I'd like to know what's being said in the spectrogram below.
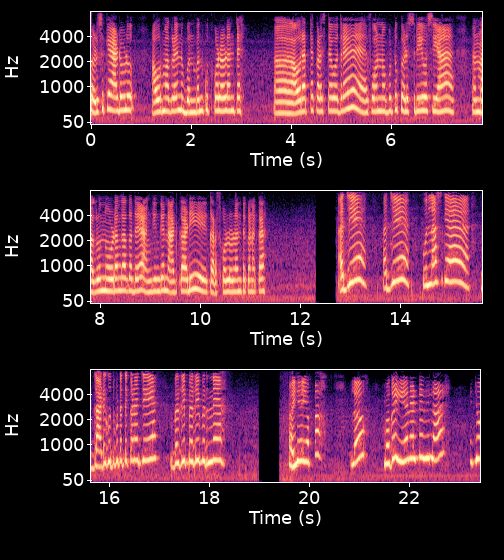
ಕಳ್ಸೋಕೆ ಆಡೋಳು. ಅವ್ರ ಮಗಳನ್ನ ಬಂದು ಬಂದು ಕುತ್ಕೊಳ್ಳೋಳಂತೆ ಅವ್ರ ಅತ್ತೆ ಕಳಿಸ್ತಾ ಹೋದ್ರೆ ಫೋನ್ ನೋಡ್ಬಿಟ್ಟು ಕಳಿಸ್ರಿ ಹೊಸಿಯ ನನ್ನ ಮಗಳನ್ನ ನೋಡಂಗಾಗದೆ ಹಂಗಿಂಗೆ ನಾಟಕ ಆಡಿ ಕರ್ಸ್ಕೊಳ್ಳೋಳಂತೆ ಕಣಕ್ಕ. ಅಜ್ಜಿ ಅಜ್ಜಿ ಉಲ್ಲಾಸ್ಗೆ ಗಾಡಿ ಗುದ್ಬಿಟ್ಟೈತೆ ಕಣಜ್ಜಿ. ಬರಿ ಬರಿ ಬರ್ನೆ ಅಯ್ಯಯ್ಯಪ್ಪ ಲೋ ಮಗ ಏನು ಹೇಳ್ತಾ ಅಯ್ಯೋ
